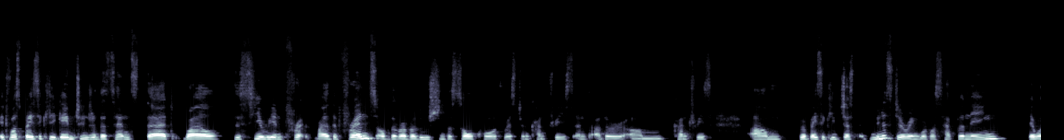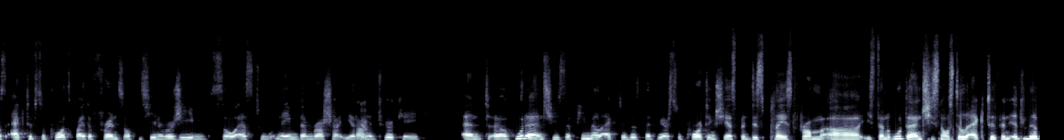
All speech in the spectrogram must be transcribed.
it was basically a game changer in the sense that while the Syrian, while the friends of the revolution, the so-called Western countries and other um, countries um, were basically just administering what was happening, there was active support by the friends of the Syrian regime, so as to name them Russia, Iran, yeah. and Turkey. And uh, Huda, and she's a female activist that we are supporting. She has been displaced from uh, Eastern Ghouta, and she's now still active in Idlib.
